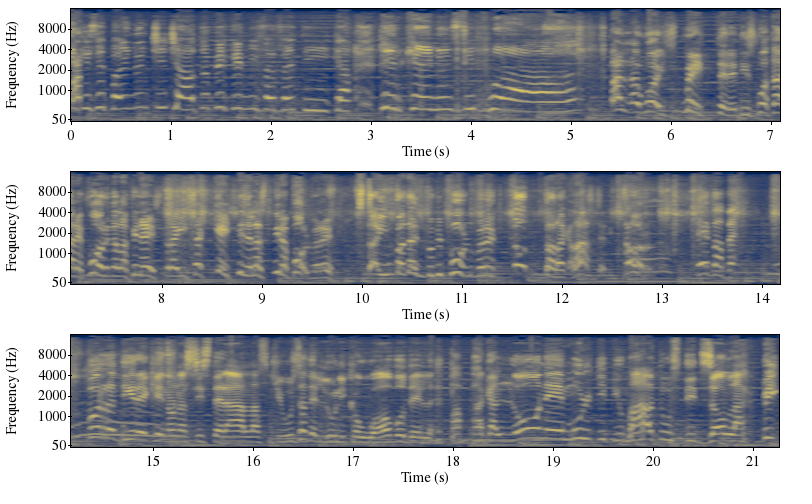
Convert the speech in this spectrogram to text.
anche se poi non ci gioco perché mi fa fatica, perché non si può. Ma la vuoi smettere di svuotare fuori dalla finestra i sacchetti dell'aspirapolvere? Stai invadendo di polvere tutta la galassia di Zor! E vabbè, vorrà dire che non assisterà alla schiusa dell'unico uovo del pappagallone multipiumatus di Zollach B.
